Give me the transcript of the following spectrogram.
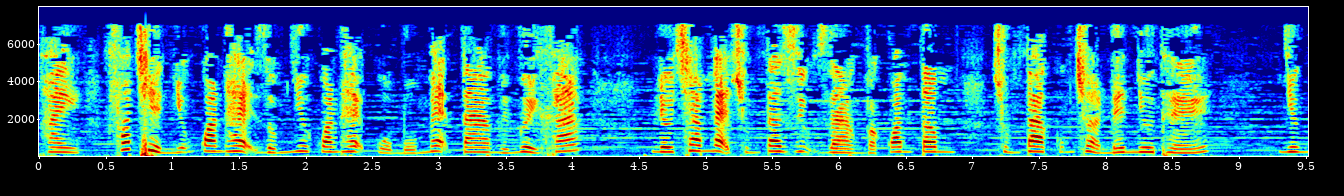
Hay phát triển những quan hệ giống như quan hệ của bố mẹ ta với người khác, nếu cha mẹ chúng ta dịu dàng và quan tâm, chúng ta cũng trở nên như thế. Nhưng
